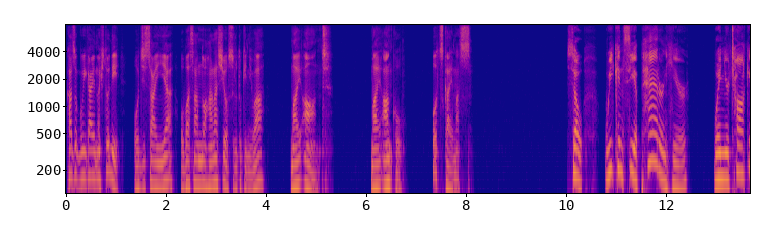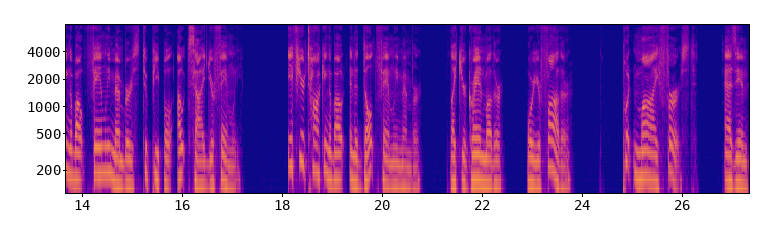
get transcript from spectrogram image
家族以外の人におじさんやおばさんの話をするときには my aunt, my uncle を使います。So, we can see a pattern here when you're talking about family members to people outside your family. If you're talking about an adult family member, like your grandmother or your father, put my first, as in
